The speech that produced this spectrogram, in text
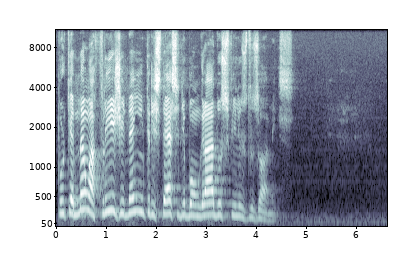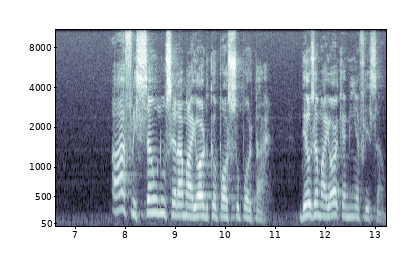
porque não aflige nem entristece de bom grado os filhos dos homens. A aflição não será maior do que eu posso suportar. Deus é maior que a minha aflição.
